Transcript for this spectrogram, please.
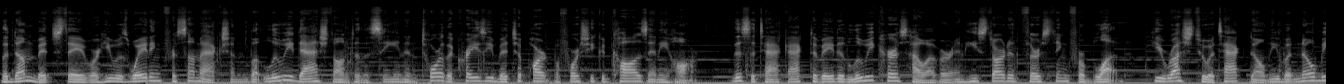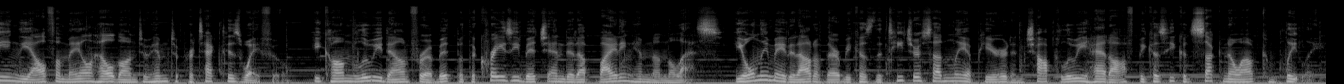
The dumb bitch stayed where he was waiting for some action but Louis dashed onto the scene and tore the crazy bitch apart before she could cause any harm. This attack activated Louis' curse however and he started thirsting for blood. He rushed to attack Domi but no being the alpha male held onto him to protect his waifu. He calmed Louis down for a bit but the crazy bitch ended up biting him nonetheless. He only made it out of there because the teacher suddenly appeared and chopped Louis' head off because he could suck No out completely.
